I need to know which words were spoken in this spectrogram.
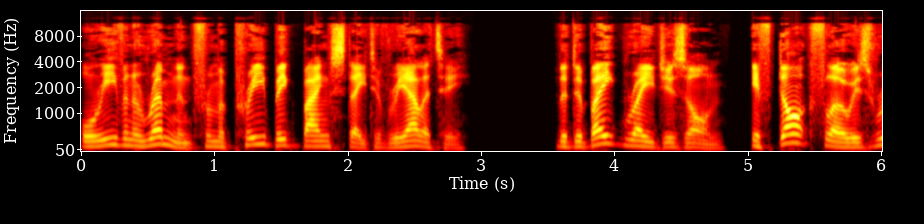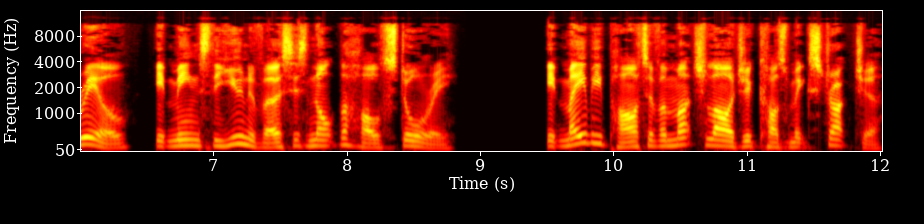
or even a remnant from a pre Big Bang state of reality. The debate rages on. If dark flow is real, it means the universe is not the whole story. It may be part of a much larger cosmic structure,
